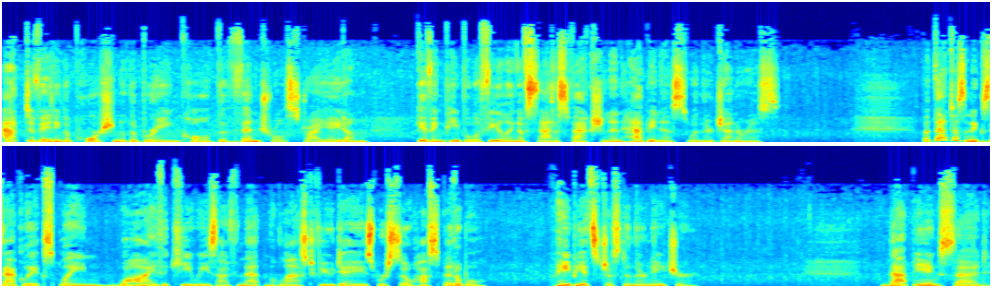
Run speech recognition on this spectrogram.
activating a portion of the brain called the ventral striatum, giving people a feeling of satisfaction and happiness when they're generous. But that doesn't exactly explain why the Kiwis I've met in the last few days were so hospitable. Maybe it's just in their nature. That being said,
